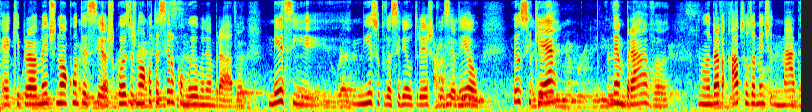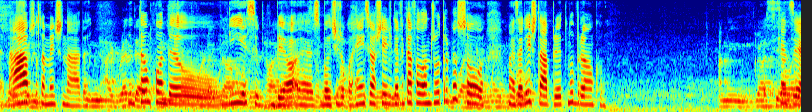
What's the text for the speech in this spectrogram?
é que provavelmente não aconteceu, as coisas não aconteceram como eu me lembrava. Nesse, nisso que você leu, o trecho que você leu, eu sequer lembrava eu não lembrava absolutamente nada, absolutamente nada. Então, quando eu li esse, esse boletim de ocorrência, eu achei que eles devem estar falando de outra pessoa, mas ali está, preto no branco. Quer dizer,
